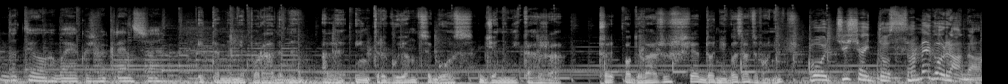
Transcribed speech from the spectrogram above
Do tyłu chyba jakoś wykręcę. I ten nieporadny, ale intrygujący głos dziennikarza. Czy odważysz się do niego zadzwonić? Bo dzisiaj do samego rana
